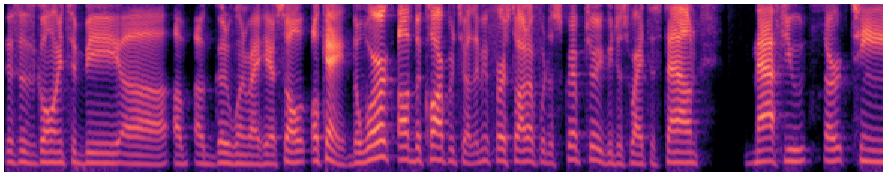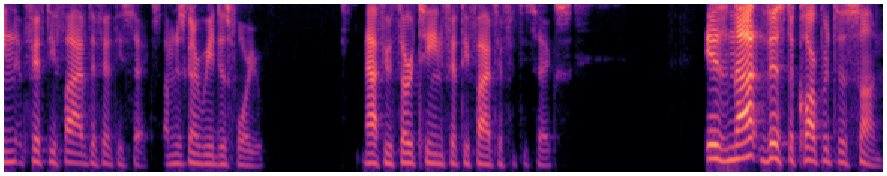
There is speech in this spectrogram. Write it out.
this is going to be uh, a, a good one right here. So, okay, the work of the carpenter. Let me first start off with the scripture. You could just write this down Matthew 13, 55 to 56. I'm just going to read this for you. Matthew 13, 55 to 56. Is not this the carpenter's son?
